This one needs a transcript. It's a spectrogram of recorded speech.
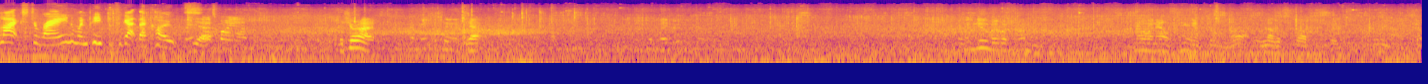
likes to rain when people forget their coats. Yeah. That's my app. It's your hat. I've been to the- Yeah. what they do. But we knew we were coming. No one else here. Another street. Very nice. So,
